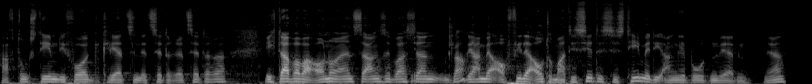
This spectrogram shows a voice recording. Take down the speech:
Haftungsthemen, die vorher geklärt sind, etc. etc. Ich darf aber auch noch eins sagen, Sebastian, klar. wir haben ja auch viele automatisierte Systeme, die angeboten werden, ja?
